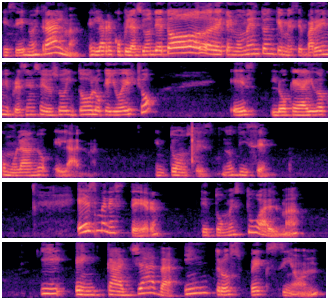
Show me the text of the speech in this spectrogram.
Ese es nuestra alma, es la recopilación de todo, desde que el momento en que me separé de mi presencia yo soy, todo lo que yo he hecho, es lo que ha ido acumulando el alma. Entonces, nos dice, es menester que tomes tu alma y en callada introspección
